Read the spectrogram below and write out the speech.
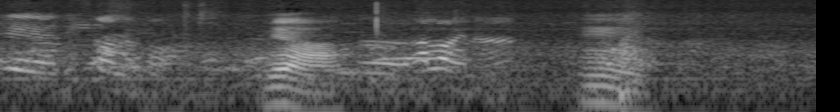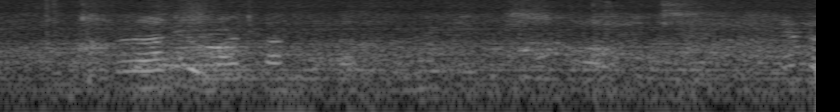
เอ๋ที่สอนแล้วบอก เนี่ย เออ อร่อยนะ อืม เออที่อยู่มาจะให้กินไม่เหลืออีกบอกเลยเอาลงไปเอาเหลือ Yeah, แล้ว yeah, yeah, ตา yeah. บอดเลยค่ะ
